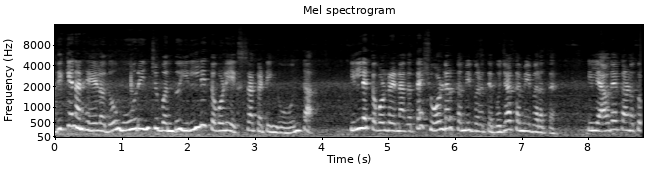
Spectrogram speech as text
ಅದಕ್ಕೆ ನಾನು ಹೇಳೋದು ಮೂರು ಇಂಚು ಬಂದು ಇಲ್ಲಿ ತಗೊಳ್ಳಿ ಎಕ್ಸ್ಟ್ರಾ ಕಟಿಂಗು ಅಂತ. ಇಲ್ಲೇ ತಗೊಂಡ್ರೆ ಏನಾಗುತ್ತೆ? ಶೋಲ್ಡರ್ ಕಮ್ಮಿ ಬರುತ್ತೆ ಭುಜ ಕಮ್ಮಿ ಬರುತ್ತೆ. ಇಲ್ಲಿ ಯಾವುದೇ ಕಾರಣಕ್ಕೂ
